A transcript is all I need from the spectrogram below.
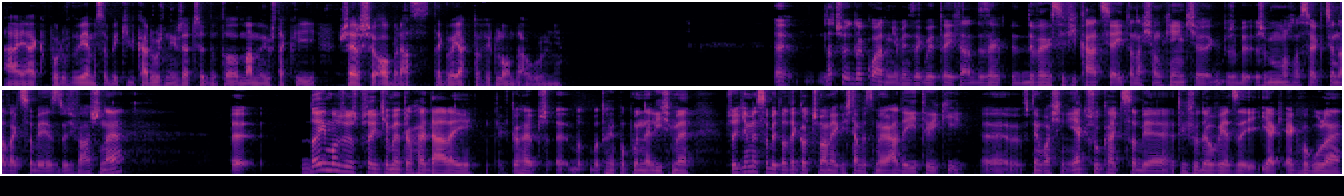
A jak porównujemy sobie kilka różnych rzeczy, no to mamy już taki szerszy obraz tego, jak to wygląda ogólnie. E, Znaczy dokładnie, więc jakby tutaj ta dywersyfikacja i to nasiąknięcie, żeby, żeby można selekcjonować sobie jest dość ważne. No i może już przejdziemy trochę dalej, tak trochę, bo, bo trochę popłynęliśmy. Przejdziemy sobie do tego, czy mamy jakieś tam powiedzmy rady i triki, e, w tym właśnie jak szukać sobie tych źródeł wiedzy, jak, jak w ogóle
